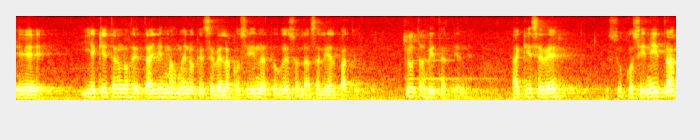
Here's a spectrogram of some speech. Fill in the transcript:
eh, y aquí están los detalles más o menos que se ve la cocina, todo eso, la salida del patio. ¿Qué otras vistas tiene? Aquí se ve su cocinita,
